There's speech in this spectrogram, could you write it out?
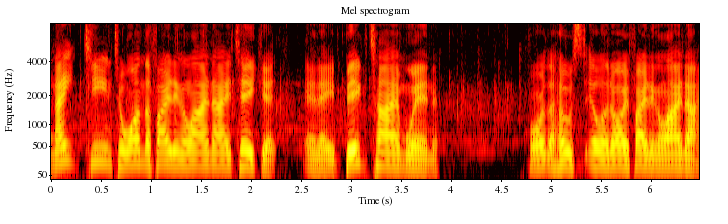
19 to 1, the Fighting Illini take it in a big time win for the host Illinois Fighting Illini.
